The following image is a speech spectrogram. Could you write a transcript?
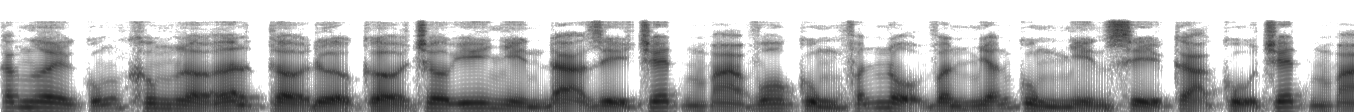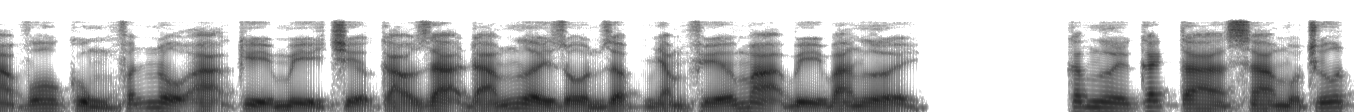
các ngươi cũng không lờ ơ tờ được cờ chơ y nhìn đạ gì chết mà vô cùng phẫn nộ vân nhẫn cùng nhìn xỉ cả cụ chết mà vô cùng phẫn nộ ạ kỳ mỉ chĩa cào dạ đám người dồn dập nhằm phía mạ bị ba người các ngươi cách ta xa một chút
